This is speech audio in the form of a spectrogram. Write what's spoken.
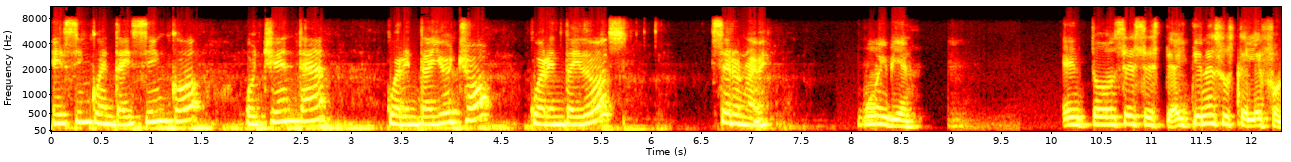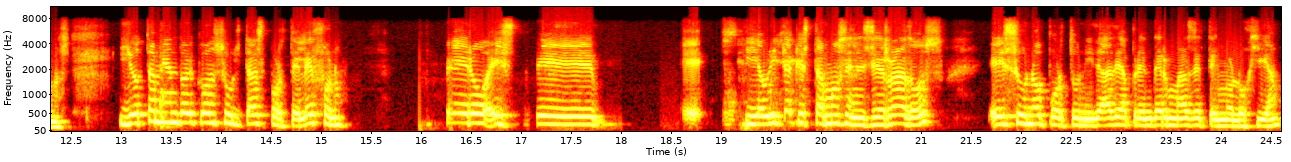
es 55 80 48 42 09. Muy bien. Entonces, este, ahí tienen sus teléfonos. Yo también doy consultas por teléfono. Pero este, eh, y ahorita que estamos encerrados, es una oportunidad de aprender más de tecnología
